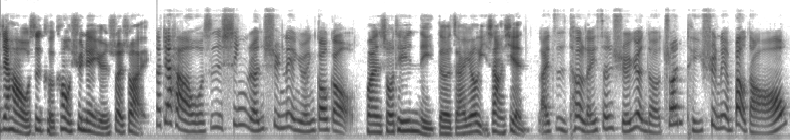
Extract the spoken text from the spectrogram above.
家好，我是可靠训练员帅帅。大家好，我是新人训练员 GoGo。欢迎收听你的宅友已上线，来自特雷森学院的专题训练报道。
